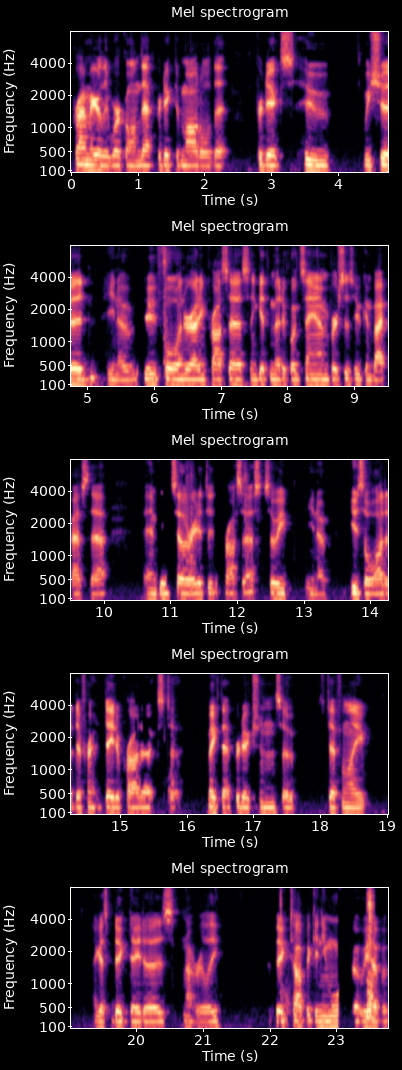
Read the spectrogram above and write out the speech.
primarily work on that predictive model that predicts who we should, you know, do full underwriting process and get the medical exam versus who can bypass that and be accelerated through the process. So we, you know, use a lot of different data products to make that prediction. So it's definitely, I guess, big data is not really a big topic anymore but we have a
